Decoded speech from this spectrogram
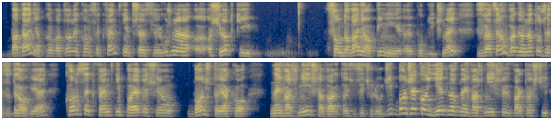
Badania prowadzone konsekwentnie przez różne ośrodki sądowania opinii e, publicznej zwracają uwagę na to, że zdrowie konsekwentnie pojawia się bądź to jako najważniejsza wartość w życiu ludzi, bądź jako jedna z najważniejszych wartości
